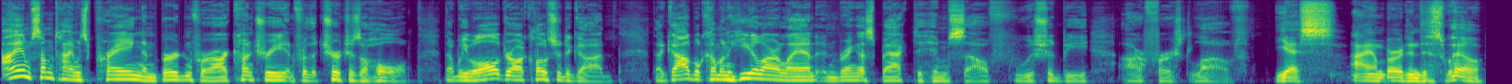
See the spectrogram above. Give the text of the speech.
I am sometimes praying and burdened for our country and for the church as a whole, that we will all draw closer to God, that God will come and heal our land and bring us back to Himself, who should be our first love. Yes, I am burdened as well.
